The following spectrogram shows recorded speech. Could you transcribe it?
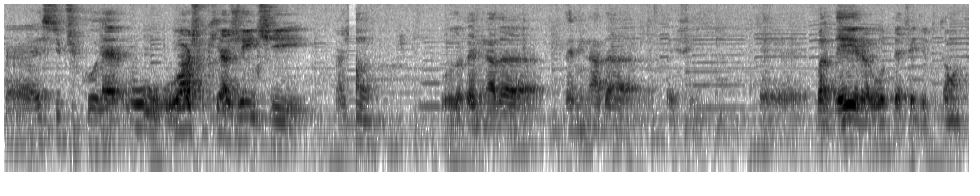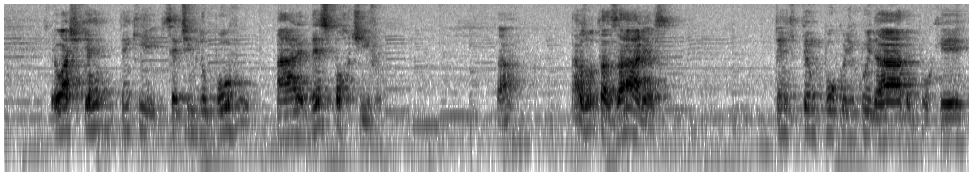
é, esse tipo de coisa. É, eu, eu, acho que a gente, ou determinada, determinada enfim, é, bandeira ou defeito, então, eu acho que a gente tem que ser time do povo a área desportiva. Tá? Nas outras áreas, tem que ter um pouco de cuidado, porque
